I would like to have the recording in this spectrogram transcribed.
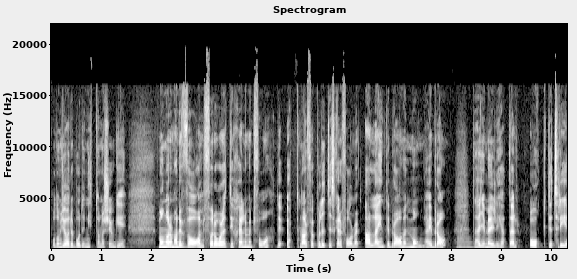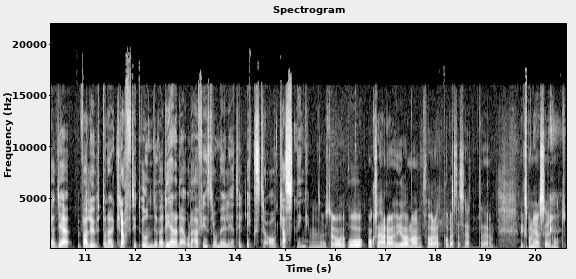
Och de gör det både 19 och 20. Många av dem hade val förra året, det är skäl nummer två. Det öppnar för politiska reformer. Alla är inte bra men många är bra. Mm. Det här ger möjligheter. Och det tredje, valutorna är kraftigt undervärderade och det här finns det då möjlighet till extra avkastning. Mm, och, och, också här då, hur gör man för att på bästa sätt eh, exponera sig mot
